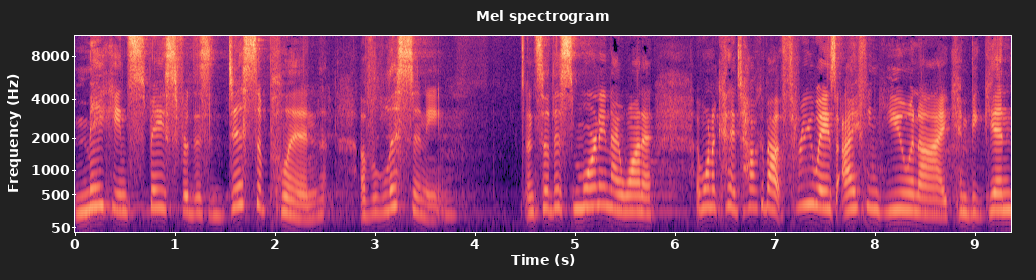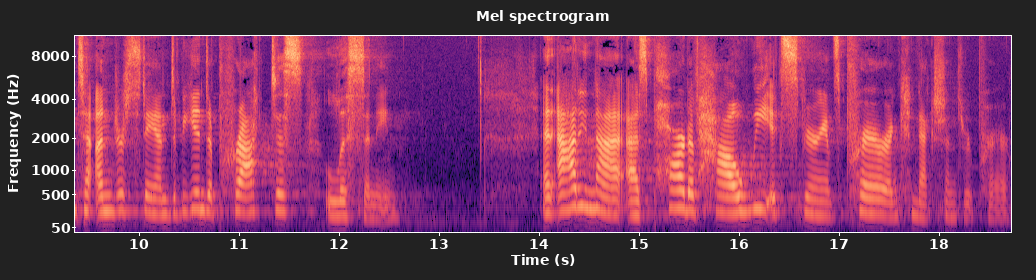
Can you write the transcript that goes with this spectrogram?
making space for this discipline of listening. And so this morning, I want to I want to kind of talk about three ways I think you and I can begin to understand, to begin to practice listening. And adding that as part of how we experience prayer and connection through prayer.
